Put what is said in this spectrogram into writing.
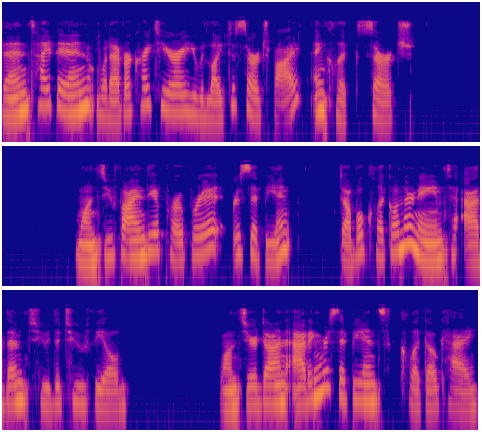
Then type in whatever criteria you would like to search by and click Search. Once you find the appropriate recipient, double-click on their name to add them to the To field. Once you're done adding recipients, click OK.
